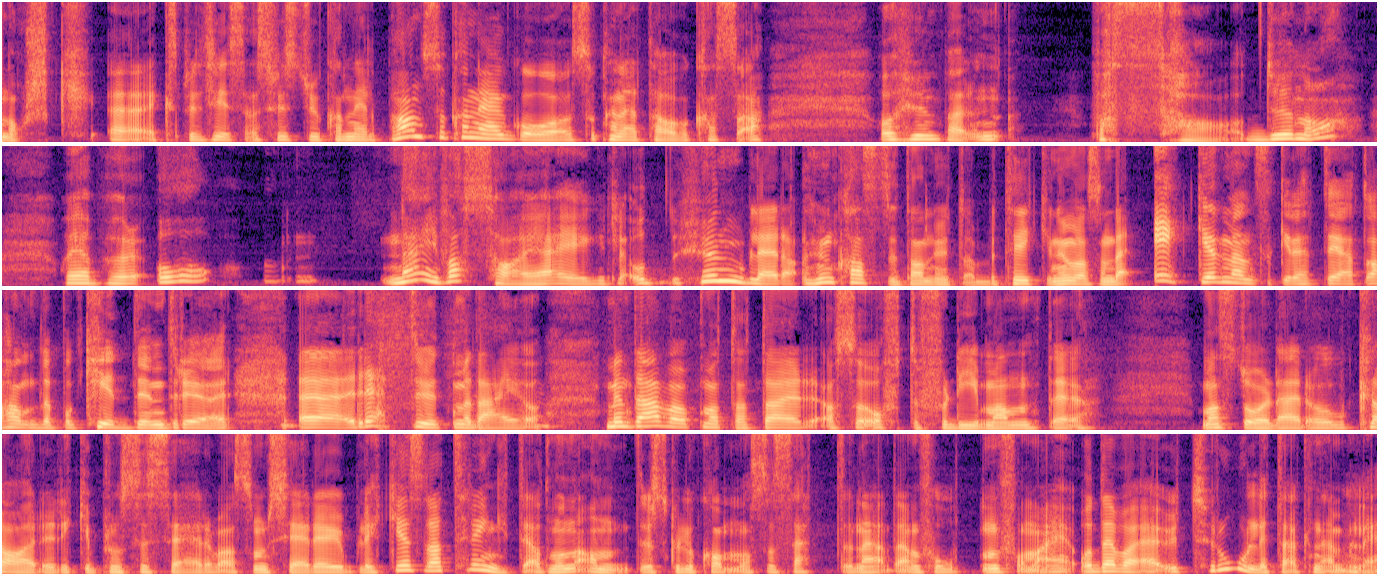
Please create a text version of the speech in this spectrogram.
norsk ekspertise, ekspeditrise, så hvis du kan hjelpe han, så kan jeg gå, så kan jeg ta over kassa. Og hun bare Hva sa du nå? Og jeg bare Å, Nei, hva sa jeg egentlig? Og hun, ble, hun kastet han ut av butikken. Hun var sånn Det er ikke en menneskerettighet å handle på Kid Interiør. Eh, rett ut med deg. Og, men der var på en måte at det er altså ofte fordi man det, man står der og klarer ikke prosessere hva som skjer i øyeblikket, så da trengte jeg at noen andre skulle komme og sette ned den foten for meg. Og det var jeg utrolig takknemlig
